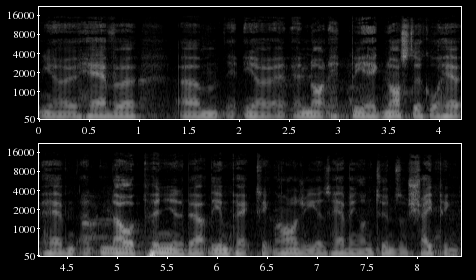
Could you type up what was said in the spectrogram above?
you know have a um, you know, and not be agnostic or have, have no opinion about the impact technology is having on terms of shaping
